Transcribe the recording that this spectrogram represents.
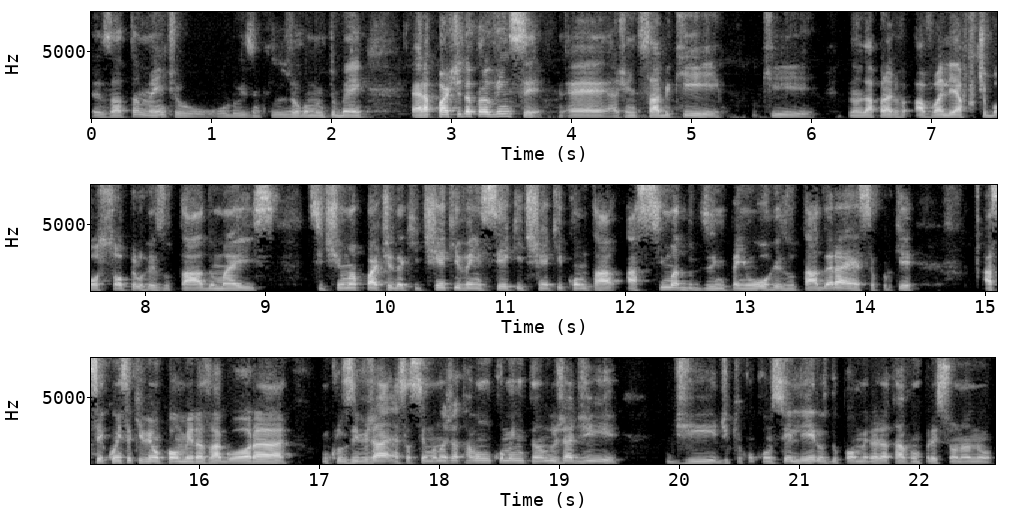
Exatamente, o, o Luiz, inclusive, jogou muito bem. Era partida para vencer. É, a gente sabe que, que não dá para avaliar futebol só pelo resultado, mas se tinha uma partida que tinha que vencer, que tinha que contar acima do desempenho ou resultado, era essa, porque a sequência que vem o Palmeiras agora, inclusive já essa semana já estavam comentando já de, de, de que conselheiros do Palmeiras já estavam pressionando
